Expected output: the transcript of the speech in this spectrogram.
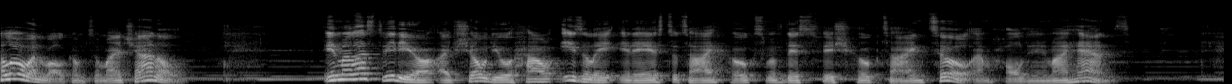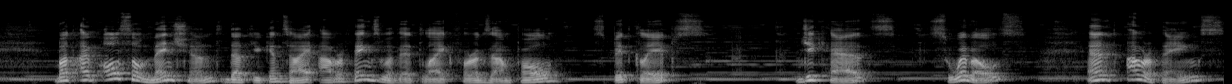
Hello and welcome to my channel. In my last video I've showed you how easily it is to tie hooks with this fish hook tying tool I'm holding in my hands. But I've also mentioned that you can tie other things with it like for example spit clips, jig heads, swivels and other things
